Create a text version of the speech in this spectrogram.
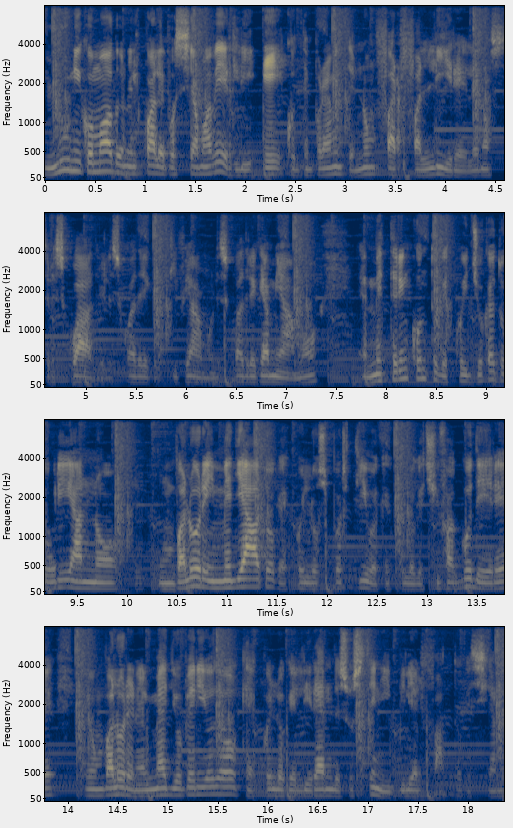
l'unico modo nel quale possiamo averli e contemporaneamente non far fallire le nostre squadre, le squadre che tifiamo, le squadre che amiamo, è mettere in conto che quei giocatori hanno un valore immediato che è quello sportivo e che è quello che ci fa godere e un valore nel medio periodo che è quello che li rende sostenibili e il fatto che siano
